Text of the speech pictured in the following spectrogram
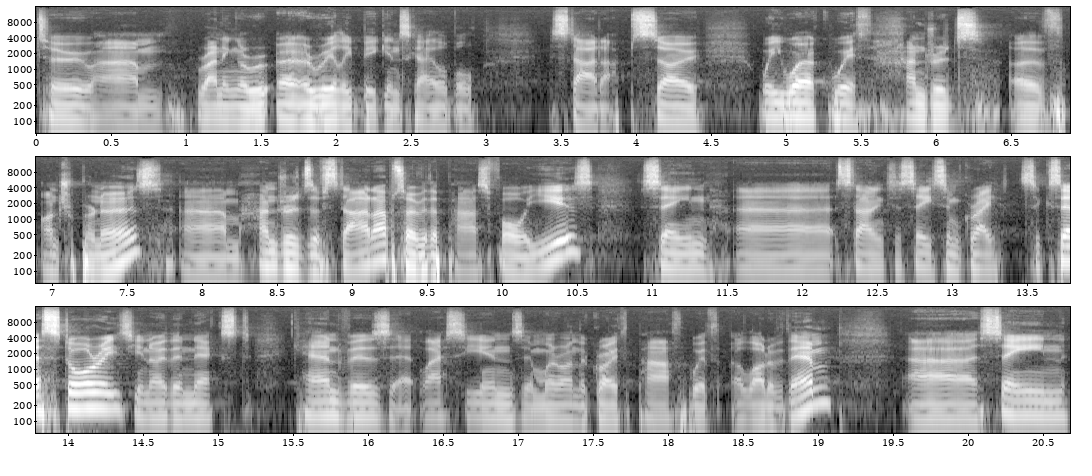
to um, running a really big and scalable startup. So we work with hundreds of entrepreneurs, um, hundreds of startups over the past four years, seen, uh, starting to see some great success stories. You know, the next Canvas, Atlassians, and we're on the growth path with a lot of them. Uh, seen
